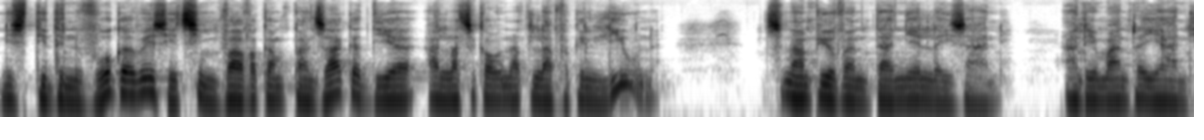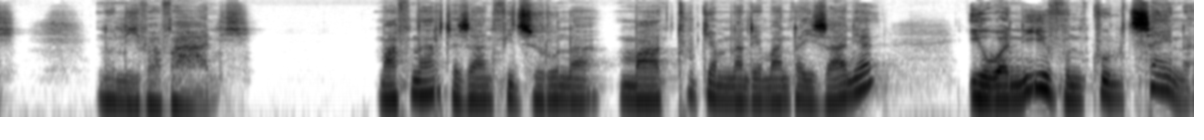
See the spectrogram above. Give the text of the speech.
Nisy didy nivoaka hoe izay tsy mivavaka amin'ny mpanjaka dia alatsaka ao anaty lavaky ny liona? Tsy nampiova an'i Daniela izany. Andriamanitra ihany no nivavahany. Mahafinaritra izany fijoroana mahatoky amin'Andriamanitra izany an, eo anivon'ny kolontsaina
